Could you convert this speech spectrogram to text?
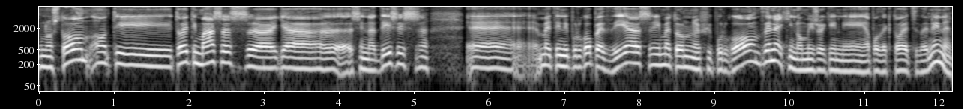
γνωστό ότι το έτοιμά σας ε, για συναντήσεις ε, με την Υπουργό Παιδείας ή με τον Υφυπουργό δεν έχει νομίζω γίνει αποδεκτό έτσι δεν είναι;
